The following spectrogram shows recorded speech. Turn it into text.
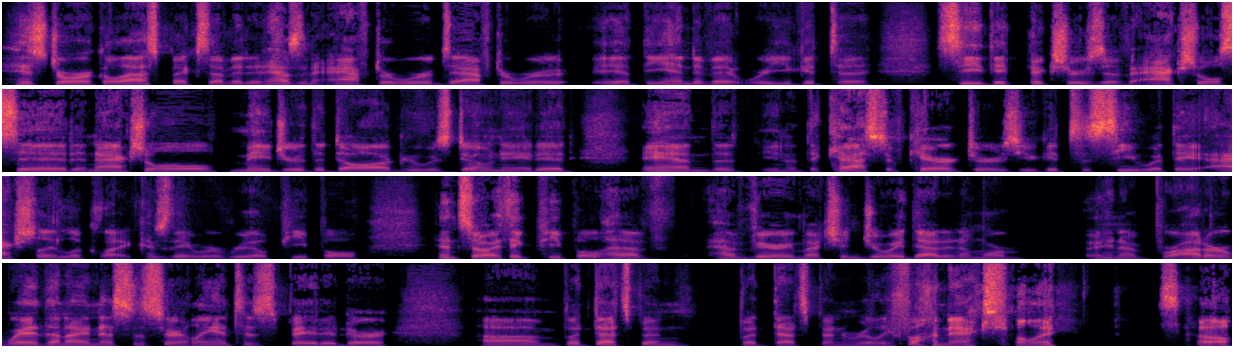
historical aspects of it. It has an afterwards afterward at the end of it where you get to see the pictures of actual Sid and actual Major the dog who was donated and the you know the cast of characters you get to see what they actually look like because they were real people. And so I think people have have very much enjoyed that in a more in a broader way than I necessarily anticipated or um, but that's been but that's been really fun actually. So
